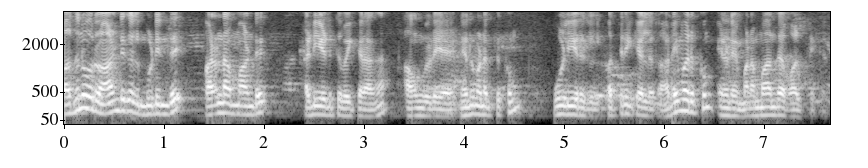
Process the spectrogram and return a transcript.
பதினோரு ஆண்டுகள் முடிந்து பன்னெண்டாம் ஆண்டு அடியெடுத்து வைக்கிறாங்க. அவங்களுடைய நிறுவனத்துக்கும் ஊழியர்கள் பத்திரிகையாளர்கள் அனைவருக்கும் என்னுடைய மனமார்ந்த வாழ்த்துக்கள்.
